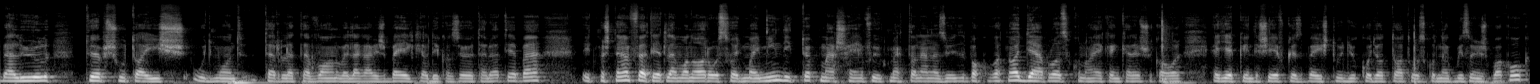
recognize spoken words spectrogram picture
belül több suta is úgymond területe van, vagy legalábbis beékelődik az ő területébe. Itt most nem feltétlen van arról szó, hogy majd mindig tök más helyen fogjuk megtalálni az őszbakokat. Nagyjából azokon a helyeken keresünk, ahol egyébként is évközben is tudjuk, hogy ott tartózkodnak bizonyos bakok.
